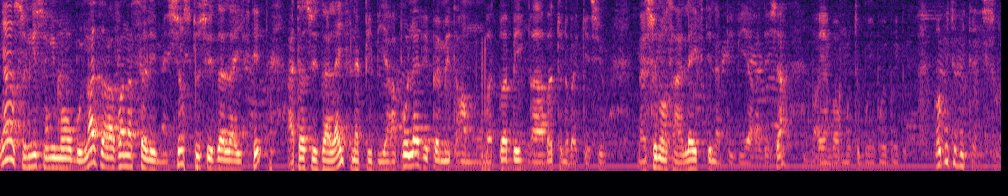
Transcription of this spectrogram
nga na songisongi moko boye nga azalaka vana asala émission surtout so eza live te ata so eza live na publiaka mpo live epermetaka mo bato babengaka batuna baquestion mais so na ozala live te na publiaka déjà oyamba moto boyeboyeboye obi tobeta lisolo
